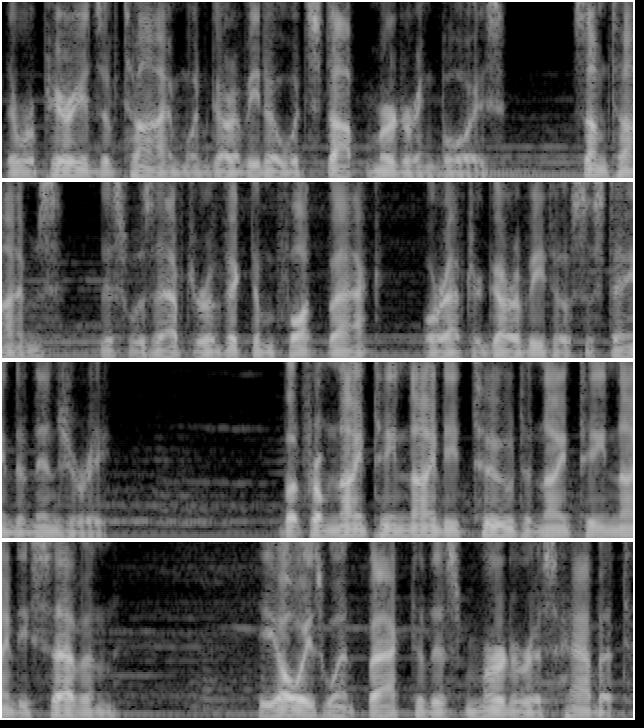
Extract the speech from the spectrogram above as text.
There were periods of time when Garavito would stop murdering boys. Sometimes, this was after a victim fought back or after Garavito sustained an injury. But from 1992 to 1997, he always went back to this murderous habit.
